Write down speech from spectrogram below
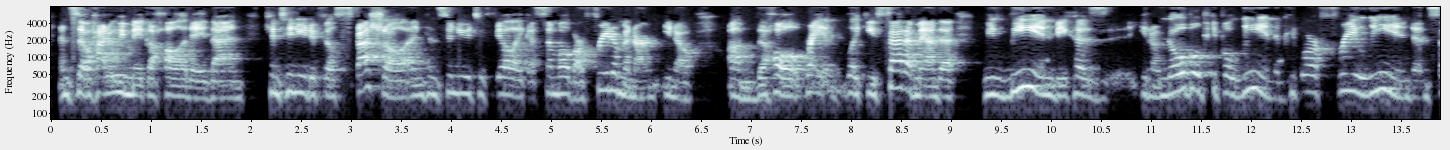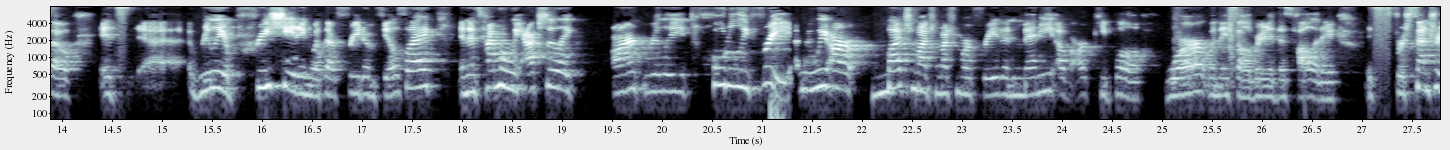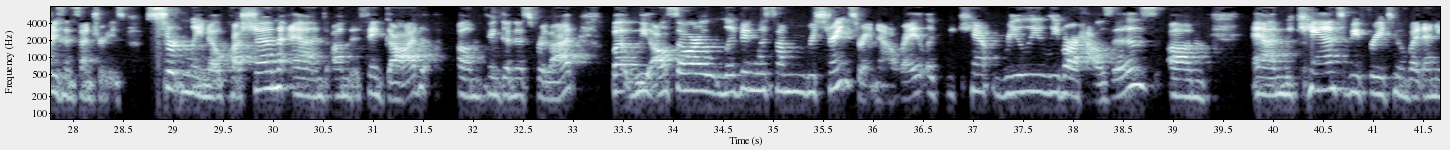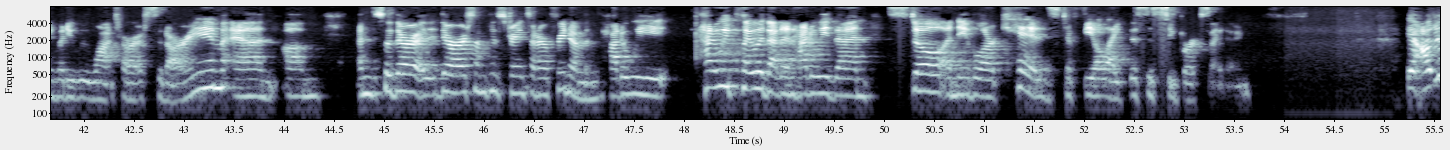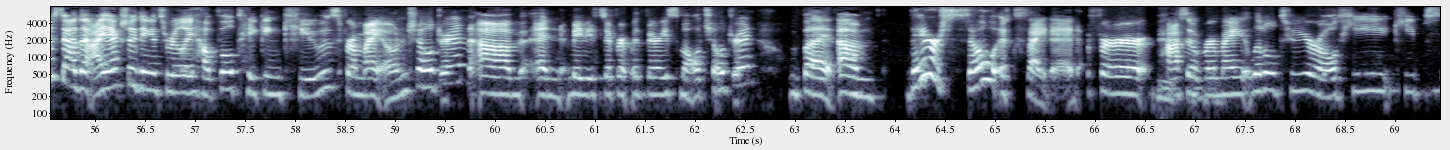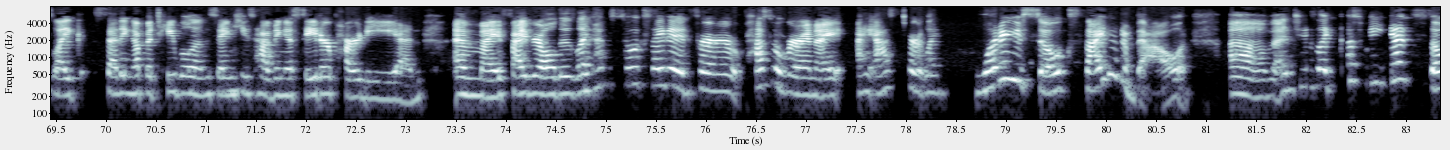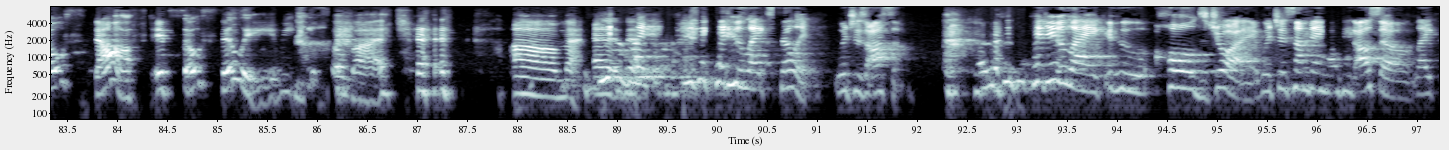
And so, how do we make a holiday then continue to feel special and continue to feel like a symbol of our freedom and our, you know, um, the whole right, like you said, Amanda, we lean because you know noble people lean and people are free leaned and so it's uh, really appreciating what that freedom feels like in a time when we actually like aren't really totally free. I mean, we are much, much, much more free than many of our people were when they celebrated this holiday. It's for centuries and centuries, certainly no question. And um, thank God, um, thank goodness for that. But we also are living with some restraints right now, right? Like we can't really leave our houses. Um, and we can't be free to invite anybody we want to our Sedarim. And um, and so there are, there are some constraints on our freedom. And how do we how do we play with that? And how do we then still enable our kids to feel like this is super exciting? Yeah, I'll just add that I actually think it's really helpful taking cues from my own children. Um, and maybe it's different with very small children, but um, they are so excited for mm-hmm. Passover. My little two year old, he keeps like setting up a table and saying he's having a Seder party. And and my five year old is like, I'm so excited for Passover. And I, I asked her, like, what are you so excited about? Um, and she's like, because we get so stuffed. It's so silly. We eat so much. um, and he's a kid who likes silly, which is awesome she's a kid who like who holds joy, which is something I think also like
